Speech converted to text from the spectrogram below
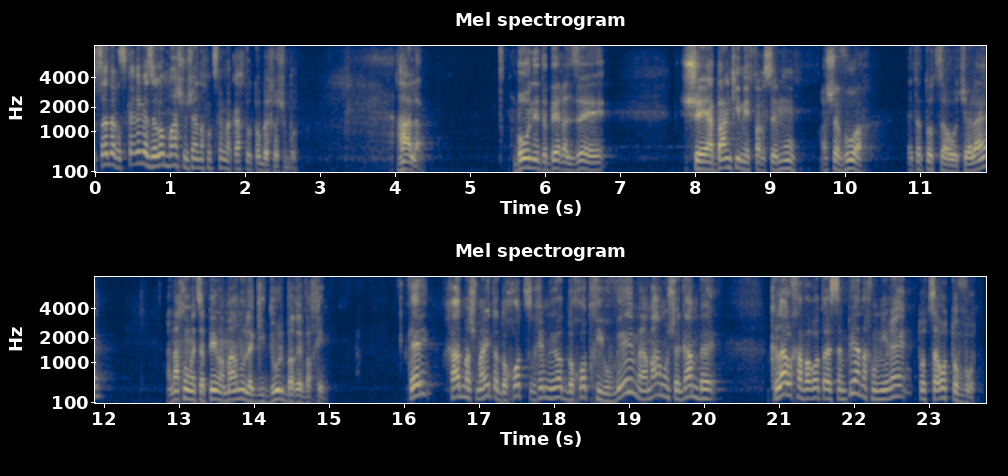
בסדר? אז כרגע זה לא משהו שאנחנו צריכים לקחת אותו בחשבון. הלאה. בואו נדבר על זה שהבנקים יפרסמו השבוע את התוצאות שלהם. אנחנו מצפים, אמרנו, לגידול ברווחים. אוקיי? Okay? חד משמעית, הדוחות צריכים להיות דוחות חיוביים, ואמרנו שגם בכלל חברות ה-S&P אנחנו נראה תוצאות טובות.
